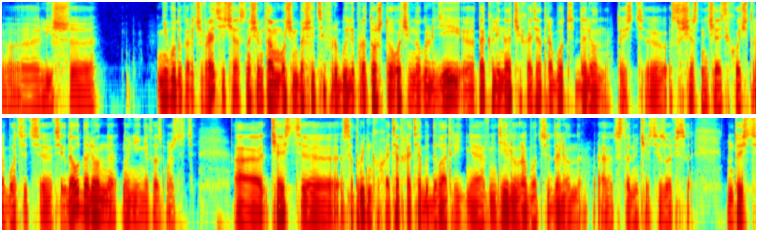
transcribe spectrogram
лишь не буду, короче, врать сейчас. В общем, там очень большие цифры были про то, что очень много людей э, так или иначе хотят работать удаленно. То есть э, существенная часть хочет работать э, всегда удаленно, но у нее нет возможности. А часть сотрудников хотят хотя бы 2-3 дня в неделю работать удаленно, а остальную часть из офиса. Ну, то есть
